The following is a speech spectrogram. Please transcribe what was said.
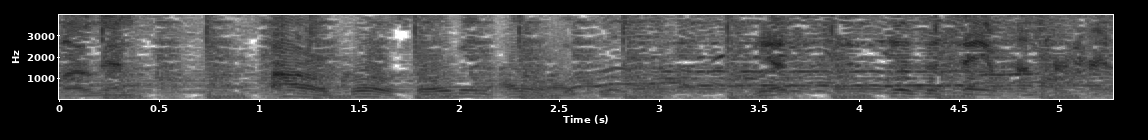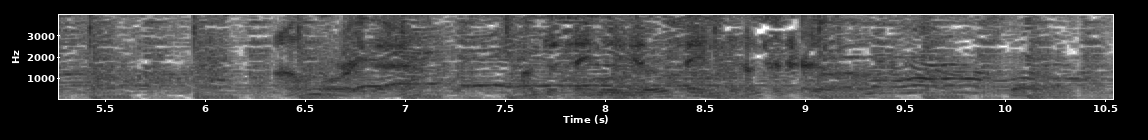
Logan? Oh, gross. Logan? I don't like him. He has, he has the same hunter transmog. I don't worry that. I'm just saying he has the same hunter transmog.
